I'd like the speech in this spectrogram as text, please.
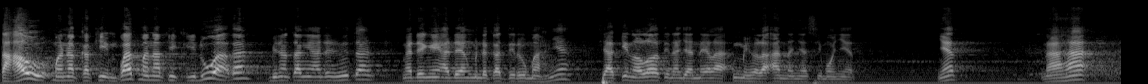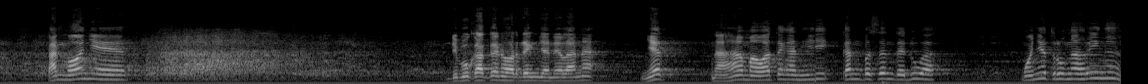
tahu mana kaki empat mana kaki dua kan? Binatang yang ada di hutan. Ngadenge ada yang mendekati rumahnya. Yakin Allah tina jendela mihelaan nanya si monyet. Nyet? Nah kan monyet. Dibukakan hordeng jandelana nyet? Nah mau dengan hiji kan pesen teh dua. Monyet rungah ringah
